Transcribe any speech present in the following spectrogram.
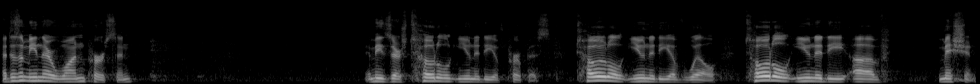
That doesn't mean they're one person. It means there's total unity of purpose, total unity of will, total unity of mission.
